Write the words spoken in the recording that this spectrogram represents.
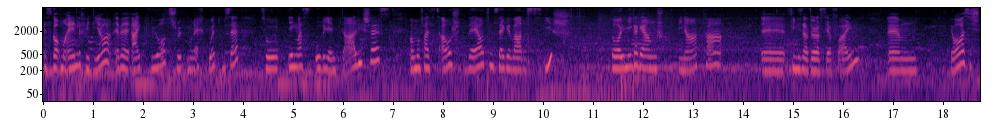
Es geht mir ähnlich wie dir. Eben ein Gewürz schmeckt mir recht gut raus. So irgendwas Orientalisches. Aber mir fällt jetzt auch schwer zu sagen, was das ist. Da ich mega gerne Spinat habe, äh, finde ich es natürlich sehr fein. Ähm, ja, es ist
